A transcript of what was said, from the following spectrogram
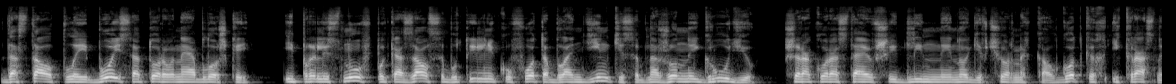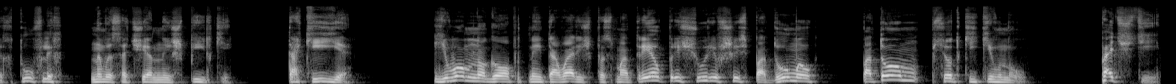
достал плейбой с оторванной обложкой — и, пролистнув, показался бутыльнику фото блондинки с обнаженной грудью, широко расставившей длинные ноги в черных колготках и красных туфлях на высоченные шпильки. Такие Его многоопытный товарищ посмотрел, прищурившись, подумал, потом все-таки кивнул. Почти.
